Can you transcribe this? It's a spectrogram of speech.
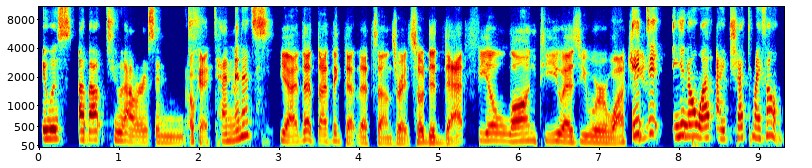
It was about two hours and Okay. 10 minutes. Yeah, that I think that that sounds right. So did that feel long to you as you were watching It it? did. You know what? I checked my phone.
